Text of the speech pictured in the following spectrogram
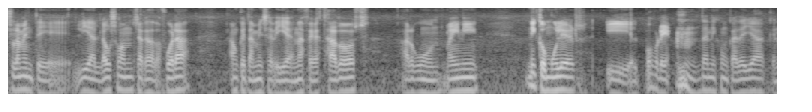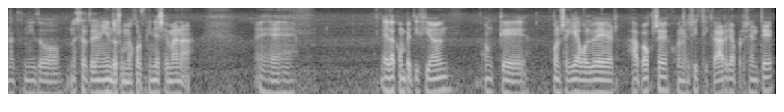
solamente Liam Lawson se ha quedado fuera, aunque también se veían afectados algún Maini, Nico Muller y el pobre Danny Juncadella que no ha tenido, no está teniendo su mejor fin de semana eh, en la competición, aunque conseguía volver a boxes con el Safety Car ya presente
